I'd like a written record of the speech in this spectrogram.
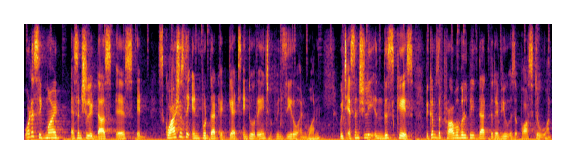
What a sigmoid essentially does is it squashes the input that it gets into a range between 0 and 1, which essentially in this case becomes the probability that the review is a positive one.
